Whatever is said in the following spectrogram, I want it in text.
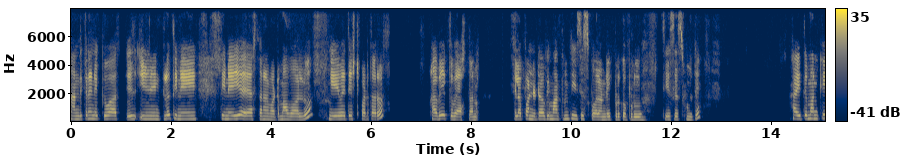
అందుకే నేను ఎక్కువ ఈ- ఇంట్లో తినే తినేయే వేస్తాను అనమాట మా వాళ్ళు ఏవైతే ఇష్టపడతారో అవే ఎక్కువ వేస్తాను. ఇలా పండుటాకులు మాత్రం తీసేసుకోవాలండి ఇప్పటికప్పుడు తీసేసుకుంటే. అయితే మనకి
